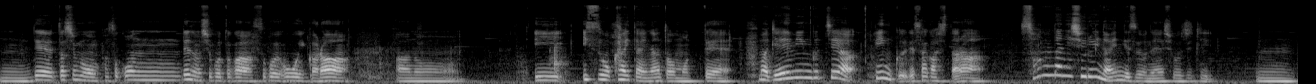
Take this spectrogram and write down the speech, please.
うん、で私もパソコンでの仕事がすごい多いからあのい椅子を買いたいなと思って、まあ、ゲーミングチェアピンクで探したらそんなに種類ないんですよね正直。うん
